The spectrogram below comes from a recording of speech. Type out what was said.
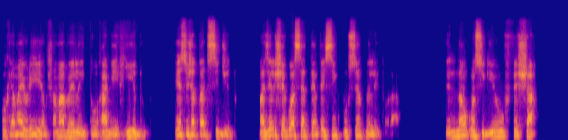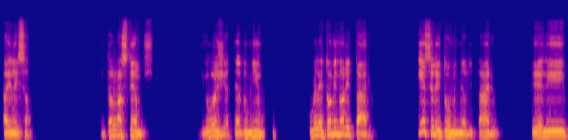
porque a maioria, o chamado eleitor aguerrido, esse já está decidido mas ele chegou a 75% do eleitorado. Ele não conseguiu fechar a eleição. Então, nós temos, de hoje até domingo, o eleitor minoritário. Esse eleitor minoritário, ele,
